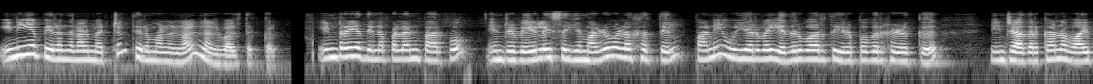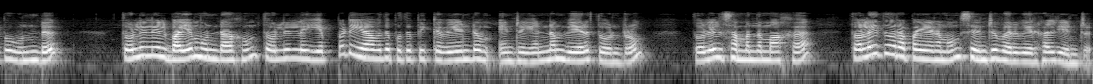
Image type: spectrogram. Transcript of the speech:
இனிய பிறந்தநாள் மற்றும் திருமண நாள் நல்வாழ்த்துக்கள். இன்றைய தினப்பலன் பார்ப்போம். இன்று வேலை செய்யும் அலுவலகத்தில் பணி உயர்வை எதிர்பார்த்து இருப்பவர்களுக்கு இன்று அதற்கான வாய்ப்பு உண்டு. தொழிலில் பயம் உண்டாகும். தொழிலை எப்படியாவது புதுப்பிக்க வேண்டும் என்ற எண்ணம் வேறு தோன்றும். தொழில் சம்பந்தமாக தொலைதூர பயணமும் சென்று வருவீர்கள் என்று.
